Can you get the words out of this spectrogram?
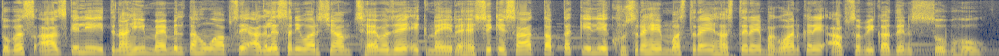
तो बस आज के लिए इतना ही। मैं मिलता हूँ आपसे अगले शनिवार शाम छह बजे एक नए रहस्य के साथ। तब तक के लिए खुश रहें, मस्त रहें, हँसते रहें। भगवान करे आप सभी का दिन शुभ हो।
